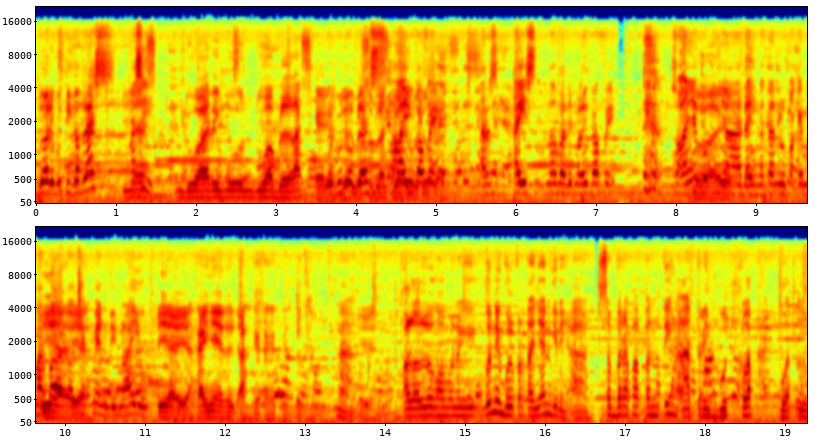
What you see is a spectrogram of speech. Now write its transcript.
2013 Iya, masih 2012 kayak 2012 Melayu 2011 Cafe. Harus Ais nobar di Melayu Cafe. Soalnya gue punya ada ingatan lu pakai marble Iya, atau iya. checkman di Melayu. Iya iya kayaknya itu akhir-akhir itu. Nah, Iya. kalau lu ngomongin gue nimbul pertanyaan gini, ah, seberapa penting atribut klub buat lu?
